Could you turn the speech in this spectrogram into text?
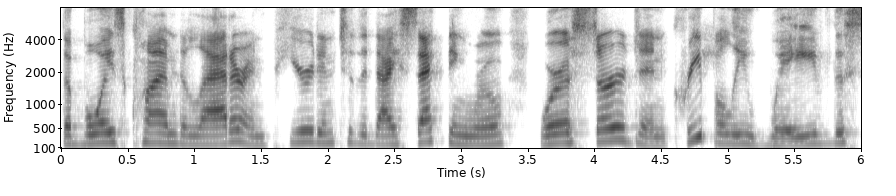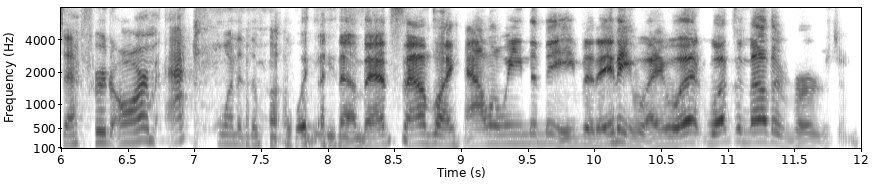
the boys climbed a ladder and peered into the dissecting room where a surgeon creepily waved the severed arm at one of the boys. now that sounds like Halloween to me, but anyway, what what's another version?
